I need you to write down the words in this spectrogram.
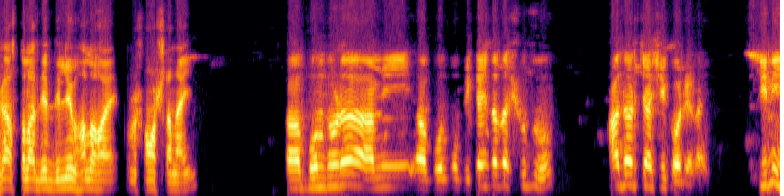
গাছতলা দিয়ে দিলে ভালো হয় কোনো সমস্যা নাই। আহ, বন্ধুরা আমি বলব বিকাশ দাদা শুধু আদার চাষই করে নাই। তিনি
